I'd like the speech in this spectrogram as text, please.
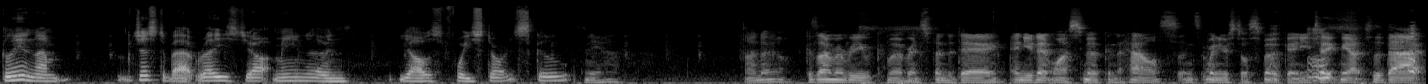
Glenn and I'm just about raised y'all, me and uh, and y'all's before you started school. Yeah. I know. Because I remember you would come over and spend the day, and you didn't want to smoke in the house. And when you're still smoking, you'd take me out to the back,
